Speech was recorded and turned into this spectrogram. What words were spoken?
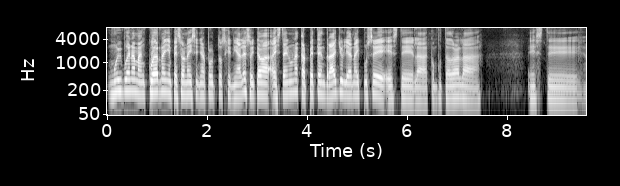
muy buena mancuerna y empezaron a diseñar productos geniales. Ahorita está en una carpeta en Drive, Juliana, ahí puse este, la computadora, la este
